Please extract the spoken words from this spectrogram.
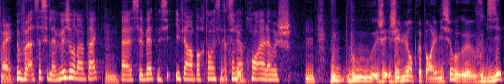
Ouais. Donc voilà, ça c'est la mesure d'impact. Mhm. Euh, c'est bête, mais c'est hyper important et c'est ce qu'on apprend à la ruche. Mhm. Vous, vous- j'ai lu en préparant l'émission, euh, vous disiez,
